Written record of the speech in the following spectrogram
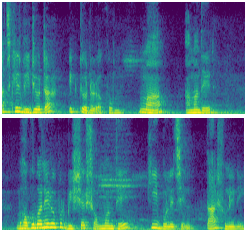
আজকের ভিডিওটা একটু অন্যরকম। মা, আমাদের ভগবানের ওপর বিশ্বাস সম্বন্ধে কি বলেছেন তা শুনে নিই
